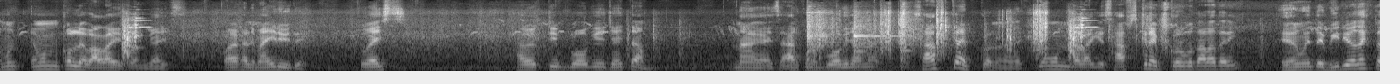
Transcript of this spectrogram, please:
এমন এমন করলে ভালো লাগে কোন গাইস ওরা খালি মাইরই দেয় তো গাইস আরও একটি ব্লগে যাইতাম। না গাইছে আর কোনো ব্লগে যাও না। সাবস্ক্রাইব করে না কেমন লাগে সাবস্ক্রাইব করব তাড়াতাড়ি। এর মধ্যে ভিডিও দেখতে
